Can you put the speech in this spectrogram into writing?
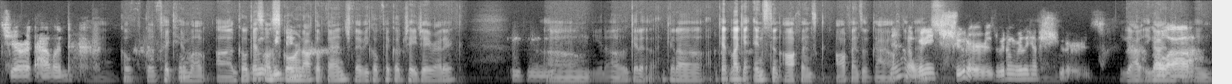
Jarrett Allen. Yeah, Go go pick him up. Uh, go get some we scoring can- off the bench. Maybe go pick up JJ Redick. hmm Um, you know, get a get a get like an instant offense offensive guy off yeah, the bench. we need shooters. We don't really have shooters. you got you got Oh,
